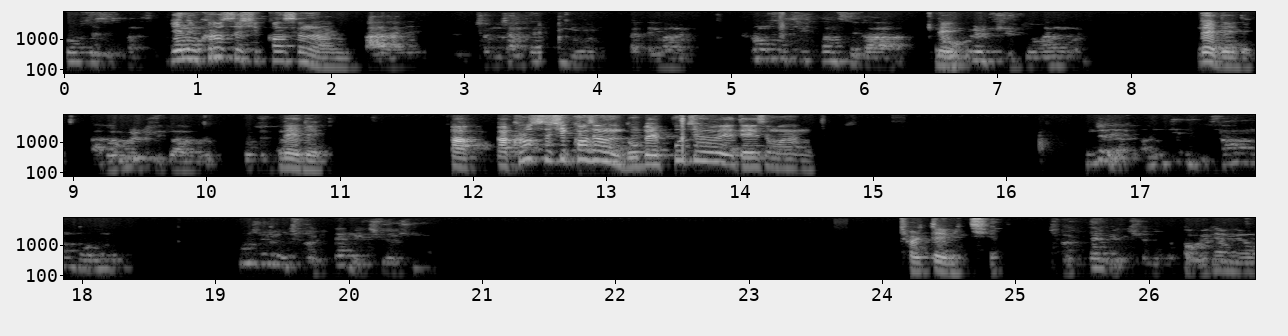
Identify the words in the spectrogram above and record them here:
cross sequence 얘는 cross sequence는 아니에요. 아, 아니 전장 세팅이 그러니까 내 말은 cross sequence가 네. novel view도 하는 거야. 네네네. 아, novel view도 하고 포즈도 네네. 아, 아, cross sequence는 novel pose에 대해서만 합니다. 근데 약간 좀 이상한 거는 포즈를 절대 매치를 준다. 절대 위치요. 절대 매치를 준다. 왜냐면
